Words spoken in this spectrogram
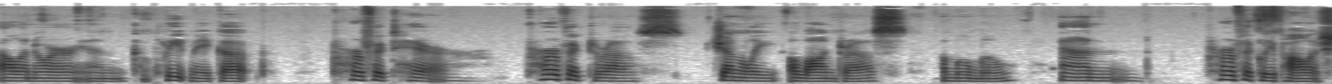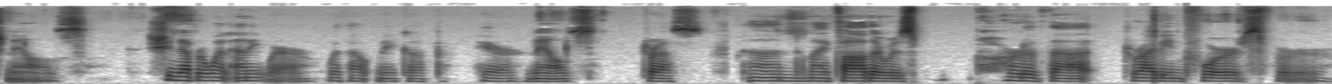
Eleanor in complete makeup, perfect hair, perfect dress, generally a long dress, a muumuu, and perfectly polished nails. She never went anywhere without makeup, hair, nails, dress. And my father was part of that driving force for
